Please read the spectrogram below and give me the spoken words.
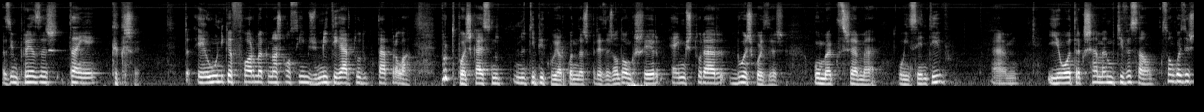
As empresas têm que crescer. É a única forma que nós conseguimos mitigar tudo o que está para lá. Porque depois cai-se no, no, típico erro, quando as empresas não estão a crescer, é misturar duas coisas. Uma que se chama o incentivo um, e a outra que se chama motivação, que são coisas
